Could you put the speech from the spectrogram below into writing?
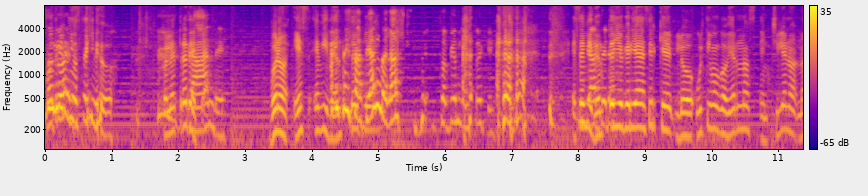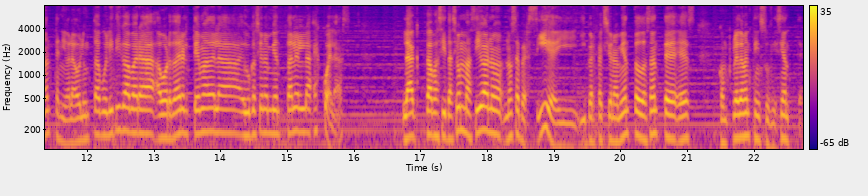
cuatro años seguidos con la estrategia. Grande. Bueno, es evidente. Estoy es evidente, yo quería decir que los últimos gobiernos en Chile no, han tenido la voluntad política para abordar el tema de la educación ambiental en las escuelas. La capacitación masiva no, se persigue y, perfeccionamiento docente es completamente insuficiente.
